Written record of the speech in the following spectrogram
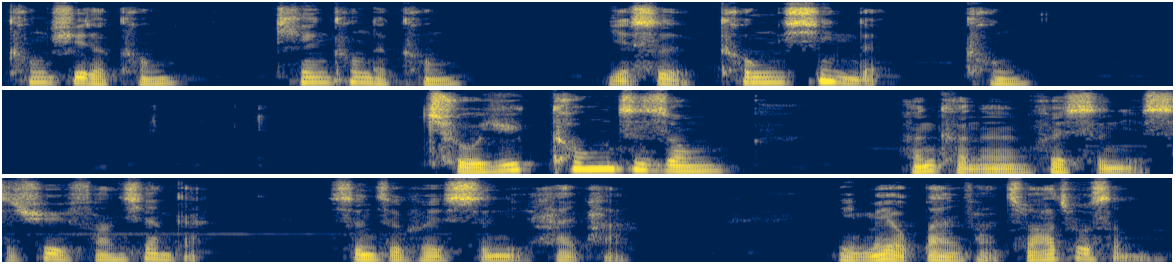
空虚的空，天空的空，也是空性的空。处于空之中，很可能会使你失去方向感。甚至会使你害怕，你没有办法抓住什么，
